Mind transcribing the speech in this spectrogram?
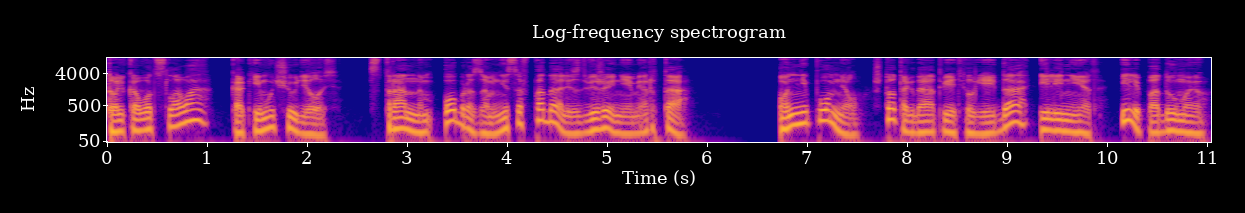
Только вот слова, как ему чудилось, странным образом не совпадали с движениями рта. Он не помнил, что тогда ответил ей «да» или «нет», или «подумаю».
